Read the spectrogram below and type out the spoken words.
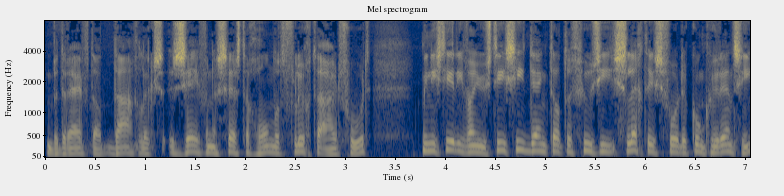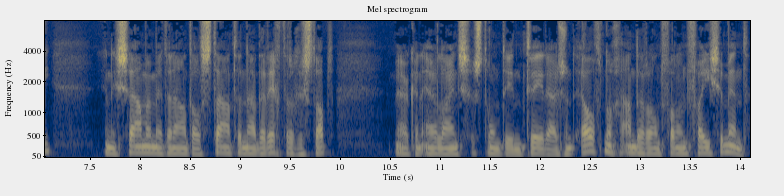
Een bedrijf dat dagelijks 6700 vluchten uitvoert. Het ministerie van Justitie denkt dat de fusie slecht is voor de concurrentie... en is samen met een aantal staten naar de rechter gestapt. American Airlines stond in 2011 nog aan de rand van een faillissement.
